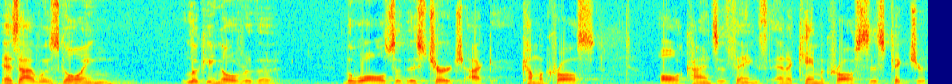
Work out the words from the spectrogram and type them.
As I was going, looking over the, the walls of this church, I come across all kinds of things. And I came across this picture.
